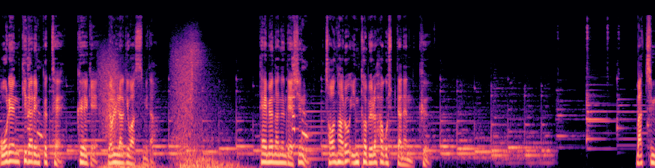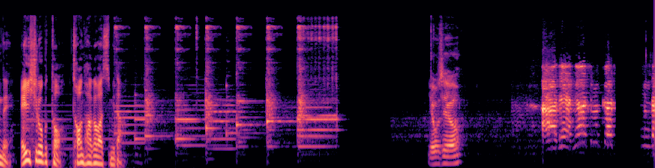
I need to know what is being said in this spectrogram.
오랜 기다림 끝에 그에게 연락이 왔습니다. 대면하는 대신 전화로 인터뷰를 하고 싶다는 그. 마침내 A씨로부터 전화가 왔습니다. 여보세요. 아, 네, 안녕하십니까. 입니다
